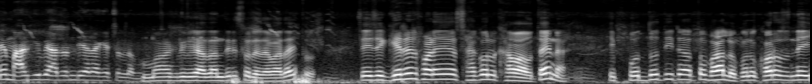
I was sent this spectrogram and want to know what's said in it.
এই দিয়ে আগে চললাম মাগরিবি আজান দিয়ে চলে যাবা তাই তো? এই যে ঘেরের পাড়ে ছাগল খাওয়াও তাই না? এই পদ্ধতিটা তো ভালো কোনো খরচ নেই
